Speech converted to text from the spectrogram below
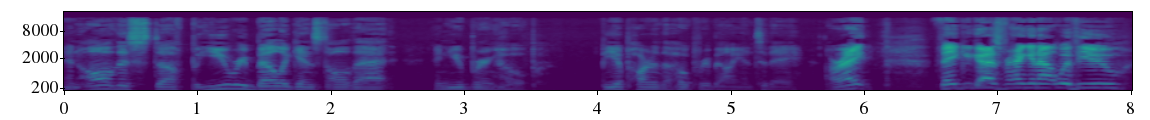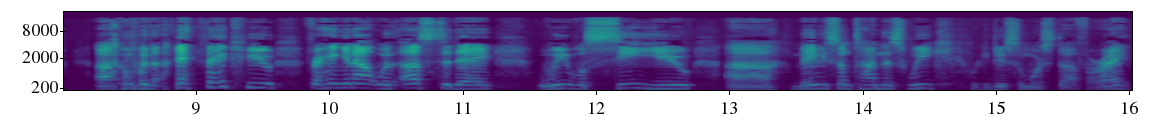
and all this stuff, but you rebel against all that and you bring hope. Be a part of the Hope Rebellion today. All right? Thank you guys for hanging out with you. Uh, with, thank you for hanging out with us today. We will see you uh, maybe sometime this week. We can do some more stuff. All right?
